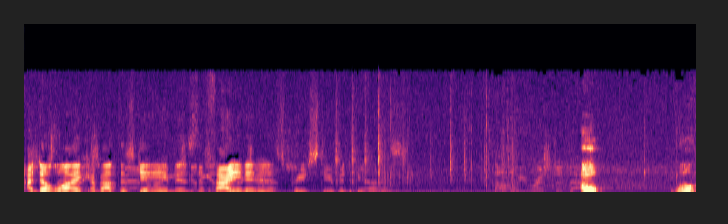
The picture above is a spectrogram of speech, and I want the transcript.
I don't like about this game is the fighting in it. It's pretty stupid to be honest. Oh, woo!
